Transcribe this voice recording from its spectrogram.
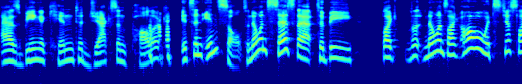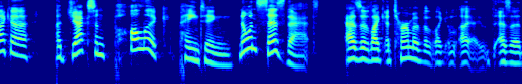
as being akin to Jackson Pollock, it's an insult. No one says that to be like no one's like, "Oh, it's just like a a Jackson Pollock painting." No one says that as a like a term of like uh, as a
